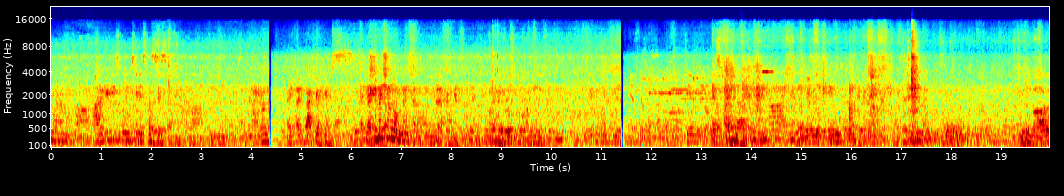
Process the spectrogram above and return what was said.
మనం ఆర్డిటీస్ గురించి డిస్కస్ చేసాం ఎస్టిమేషన్లో ఉన్నాయి సార్ బాగా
